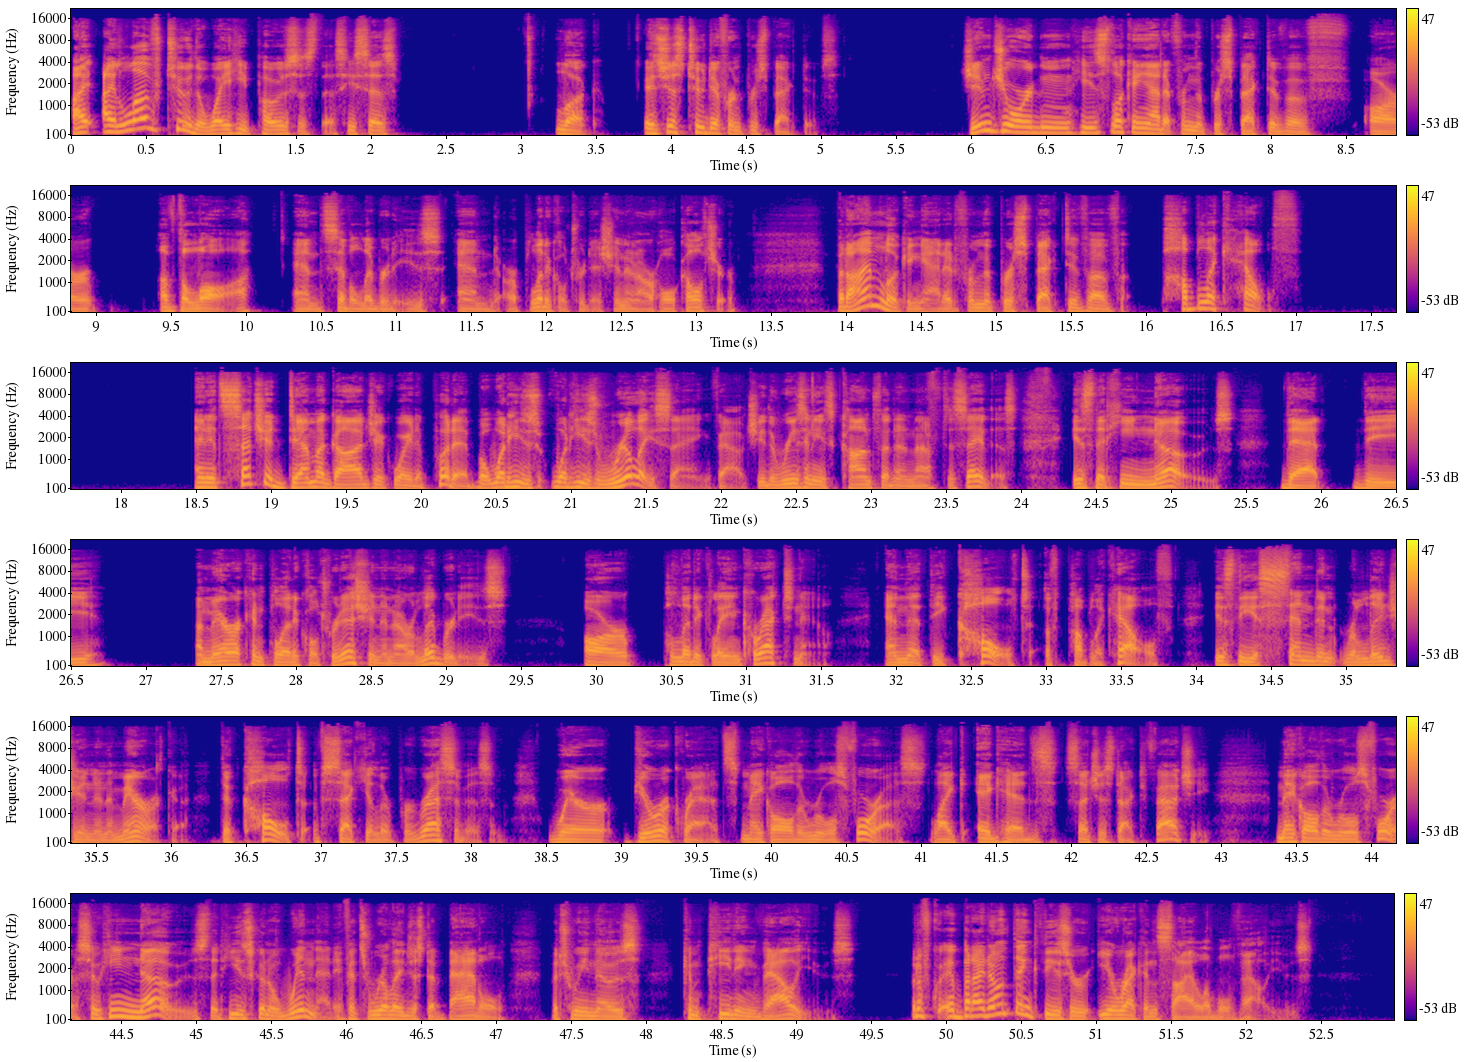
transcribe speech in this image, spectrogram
I, I love, too, the way he poses this. He says, look, it's just two different perspectives. Jim Jordan, he's looking at it from the perspective of our of the law and civil liberties and our political tradition and our whole culture. But I'm looking at it from the perspective of public health. And it's such a demagogic way to put it. But what he's, what he's really saying, Fauci, the reason he's confident enough to say this, is that he knows that the American political tradition and our liberties are politically incorrect now, and that the cult of public health is the ascendant religion in America, the cult of secular progressivism, where bureaucrats make all the rules for us, like eggheads such as Dr. Fauci make all the rules for us. So he knows that he's going to win that if it's really just a battle between those competing values. But, but I don't think these are irreconcilable values.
